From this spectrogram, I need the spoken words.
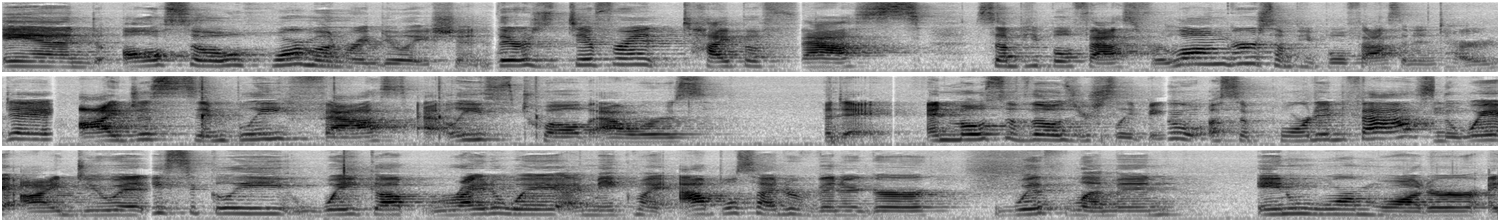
and also hormone regulation. There's different type of fasts. Some people fast for longer, some people fast an entire day. I just simply fast at least 12 hours a day. And most of those you're sleeping. A supported fast, the way I do it, basically wake up right away. I make my apple cider vinegar with lemon in warm water. I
